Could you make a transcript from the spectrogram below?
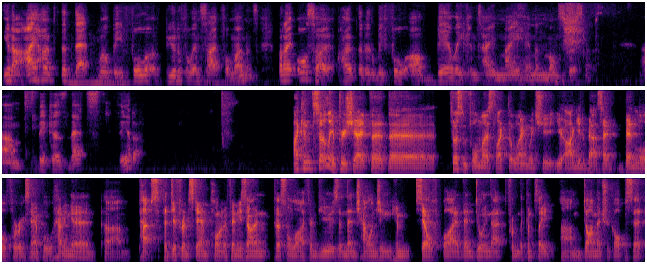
you know, I hope that that will be full of beautiful, insightful moments, but I also hope that it'll be full of barely contained mayhem and monstrousness, um, because that's theatre. I can certainly appreciate the the first and foremost, like the way in which you, you argued about, say, Ben Law, for example, having a um, perhaps a different standpoint within his own personal life and views, and then challenging himself by then doing that from the complete um, diametric opposite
